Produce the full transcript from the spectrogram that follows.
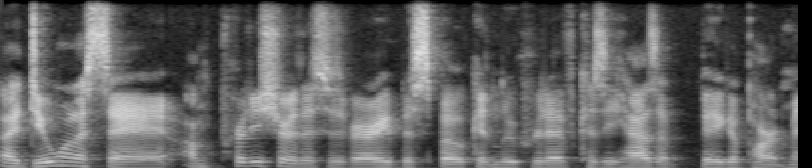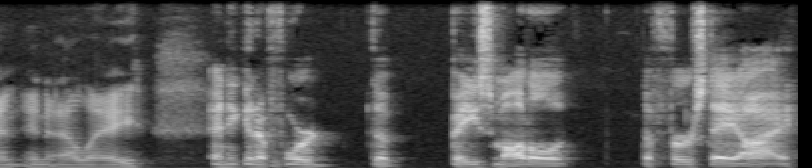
I do want to say I'm pretty sure this is very bespoke and lucrative because he has a big apartment in L.A. And he can afford the base model of the first AI.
